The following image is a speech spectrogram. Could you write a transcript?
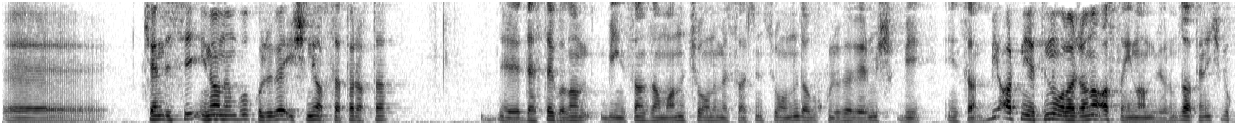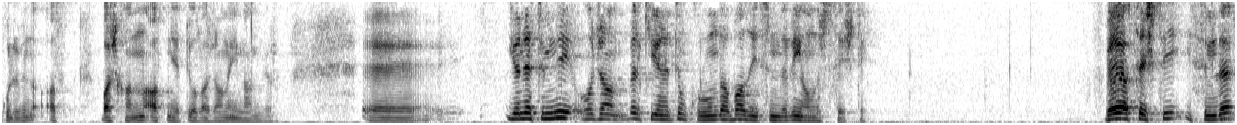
E, kendisi inanın bu kulübe işini aksatarak da e, destek olan bir insan zamanın çoğunu mesajının çoğunu da bu kulübe vermiş bir insan. Bir art niyetinin olacağına asla inanmıyorum. Zaten hiçbir kulübün başkanının art niyeti olacağına inanmıyorum. E, yönetimini hocam belki yönetim kurulunda bazı isimleri yanlış seçti. Veya seçtiği isimler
